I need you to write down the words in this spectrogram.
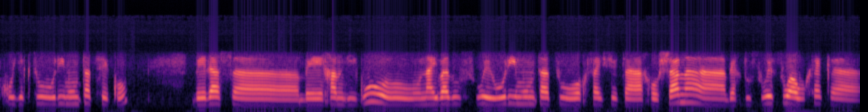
proiektu hori muntatzeko. Beraz, uh, behan digu, nahi baduzue hori muntatu hor zaiz eta josan, uh, berduzue zu aurrek uh,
